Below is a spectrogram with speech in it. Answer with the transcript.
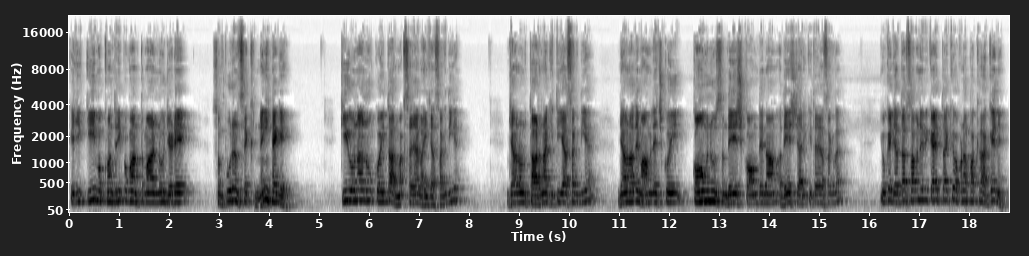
ਕਿ ਜੀ ਕੀ ਮੁੱਖ ਮੰਤਰੀ ਭਗਵੰਤ ਮਾਨ ਨੂੰ ਜਿਹੜੇ ਸੰਪੂਰਨ ਸਿੱਖ ਨਹੀਂ ਹੈਗੇ ਕੀ ਉਹਨਾਂ ਨੂੰ ਕੋਈ ਧਾਰਮਿਕ ਸਜ਼ਾ ਲਾਈ ਜਾ ਸਕਦੀ ਹੈ? ਜਾਂ ਉਹਨਾਂ ਨੂੰ ਤਾੜਨਾ ਕੀਤੀ ਜਾ ਸਕਦੀ ਹੈ? ਜਾਂ ਉਹਨਾਂ ਦੇ ਮਾਮਲੇ 'ਚ ਕੋਈ ਕੌਮ ਨੂੰ ਸੰਦੇਸ਼, ਕੌਮ ਦੇ ਨਾਮ ਆਦੇਸ਼ ਜਾਰੀ ਕੀਤਾ ਜਾ ਸਕਦਾ ਕਿਉਂਕਿ ਜੱਦਰ ਸਾਹਿਬ ਨੇ ਵੀ ਕਹਿ ਦਿੱਤਾ ਕਿ ਉਹ ਆਪਣਾ ਪੱਖ ਰੱਖ ਗਏ ਨੇ।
